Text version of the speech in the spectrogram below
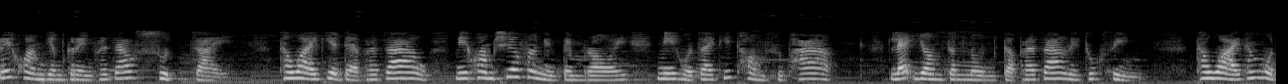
ด้วยความยำเกรงพระเจ้าสุดใจ ถวายเกียรติแด่พระเจ้า มีความเชื่อฟังอย่างเต็มร้อย มีหัวใจที่ถ่อมสุภาพ และยอมจำนนกับพระเจ้าในทุกสิ่ง ถวายทั้งหมด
